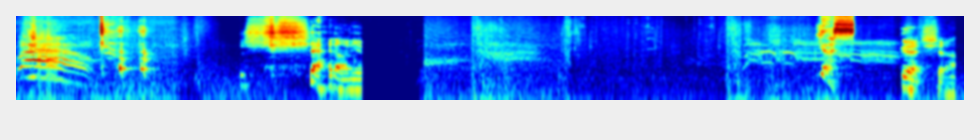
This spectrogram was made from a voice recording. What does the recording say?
Wow! Shat on you. Yes! Good shit on.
